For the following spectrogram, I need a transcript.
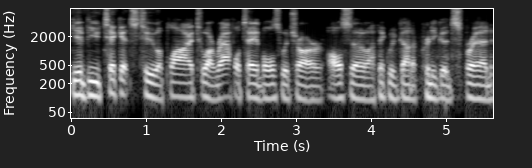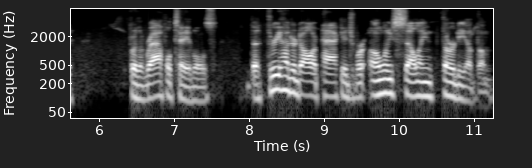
give you tickets to apply to our raffle tables which are also i think we've got a pretty good spread for the raffle tables the $300 package, we're only selling 30 of them.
